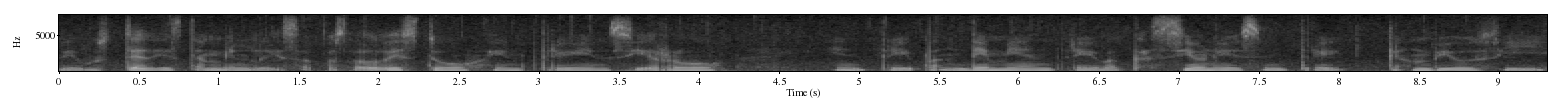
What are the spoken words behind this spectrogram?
de ustedes también les ha pasado esto entre encierro, entre pandemia, entre vacaciones, entre cambios y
